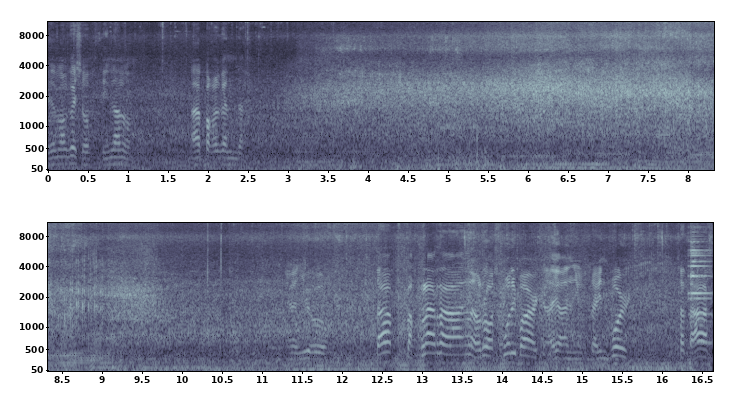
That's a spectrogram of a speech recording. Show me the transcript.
Ayan mga guys, oh, tingnan mo. Napakaganda. Yan yung Stop, Baclaran, Ross Boulevard. Ayan yung signboard sa taas.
